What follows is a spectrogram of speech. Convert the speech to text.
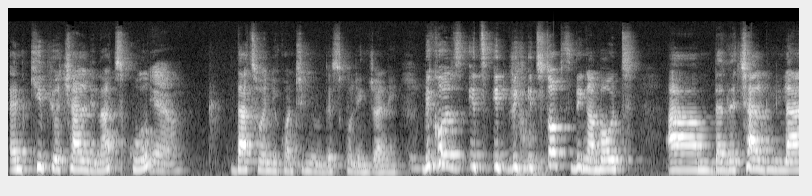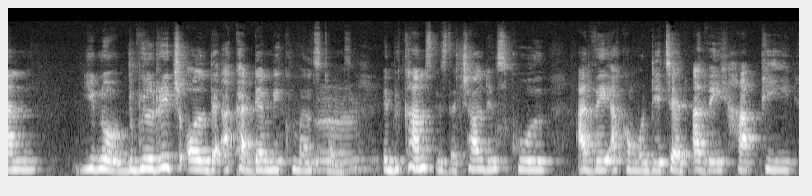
and keep your child in that school. Yeah. that's when you continue with the schooling journey. Because it's it it stops being about um, that the child will learn you know they will reach all the academic milestones. It becomes is the child in school? Are they accommodated? Are they happy?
